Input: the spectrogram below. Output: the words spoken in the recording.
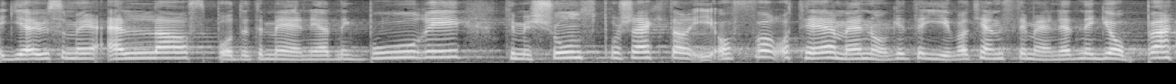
Jeg gir jo så mye ellers, både til menigheten jeg bor i, til misjonsprosjekter, i offer og til og med noe til givertjeneste i menigheten jeg jobber.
